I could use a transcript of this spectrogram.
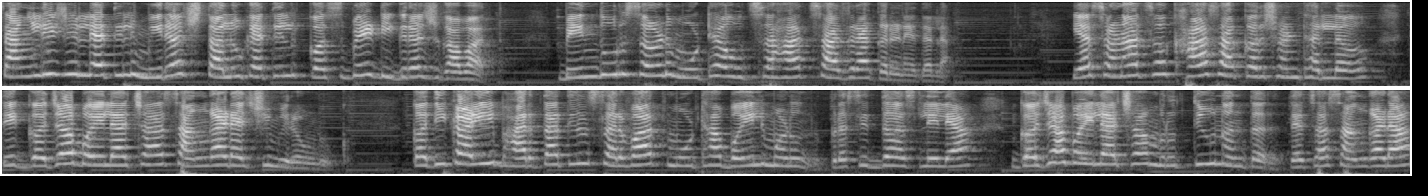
सांगली जिल्ह्यातील मिरज तालुक्यातील कसबे डिग्रज गावात बेंदूर सण मोठ्या उत्साहात साजरा करण्यात आला. या सणाचं खास आकर्षण ठरलं ते गजा बैलाच्या सांगाड्याची मिरवणूक. कधी काळी भारतातील सर्वात मोठा बैल म्हणून प्रसिद्ध असलेल्या गजा बैलाच्या मृत्यूनंतर त्याचा सांगाडा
